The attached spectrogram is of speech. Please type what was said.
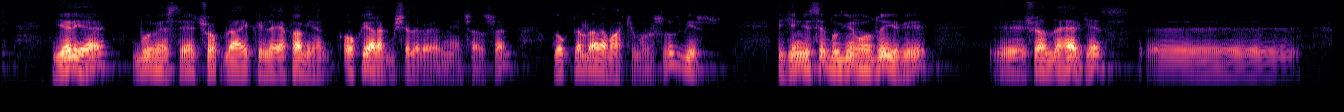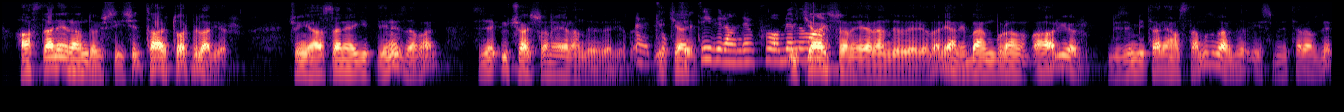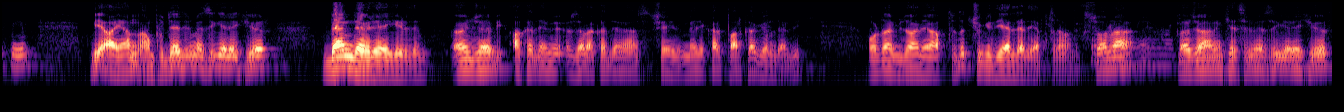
geriye bu mesleğe çok layıkıyla yapamayan, okuyarak bir şeyler öğrenmeye çalışan doktorlara mahkum olursunuz. Bir. İkincisi bugün olduğu gibi e, şu anda herkes e, hastane randevusu için tarih torpil arıyor. Çünkü hastaneye gittiğiniz zaman size 3 ay sonraya randevu veriyorlar. Evet, çok İki ay- ciddi bir randevu problemi İki var. ay sonra randevu veriyorlar. Yani ben buram ağrıyor. Bizim bir tane hastamız vardı. ismini telaffuz etmeyeyim. Bir ayağının ampute edilmesi gerekiyor. Ben devreye girdim. Önce bir akademi, özel akademi, şey, medikal parka gönderdik. Oradan müdahale yaptırdık çünkü diğerleri yaptıramadık. Sonra bacağının kesilmesi gerekiyor.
